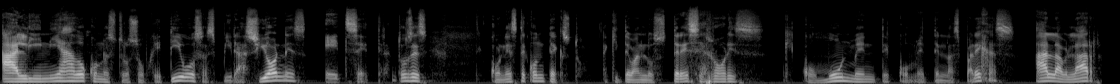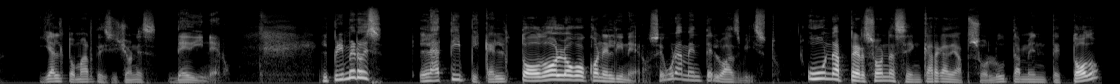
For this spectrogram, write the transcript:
alineado con nuestros objetivos, aspiraciones, etc. Entonces, con este contexto, aquí te van los tres errores que comúnmente cometen las parejas al hablar y al tomar decisiones de dinero. El primero es la típica, el todólogo con el dinero. Seguramente lo has visto. Una persona se encarga de absolutamente todo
